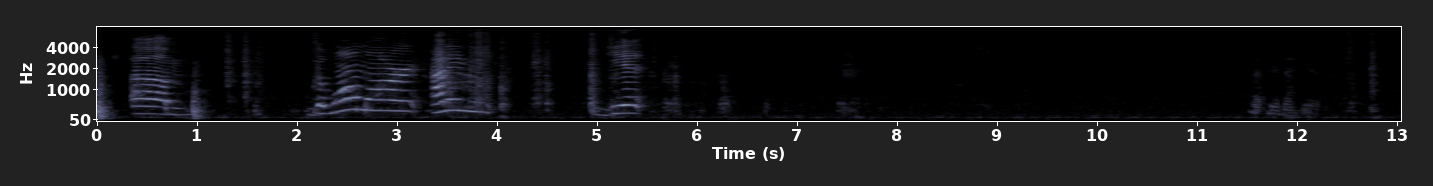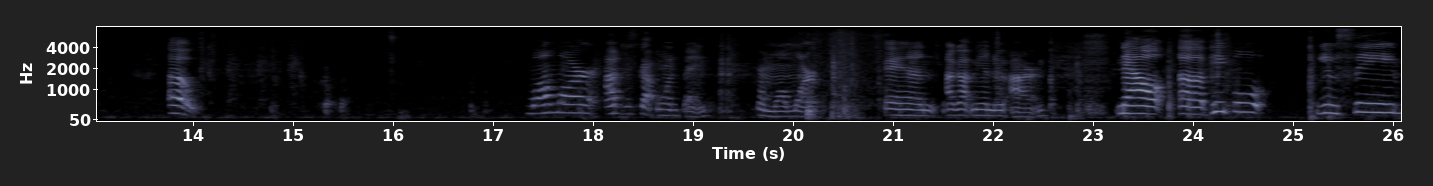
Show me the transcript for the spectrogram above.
Um, the Walmart, I didn't get What did I get? Oh. Walmart, I just got one thing from Walmart. And I got me a new iron. Now, uh, people, you see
